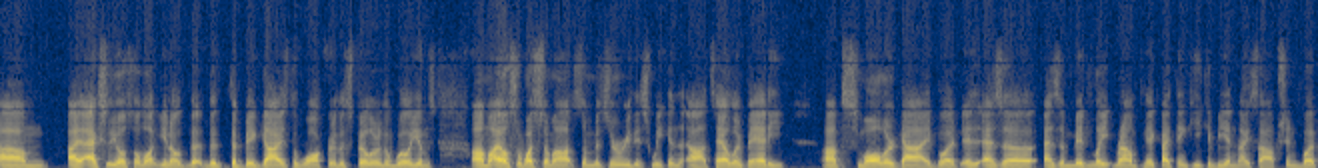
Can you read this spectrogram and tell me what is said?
Um, I actually also like you know the, the, the big guys, the Walker, the Spiller, the Williams. Um, I also watched some uh, some Missouri this week, and uh, Tyler Badie, uh, smaller guy, but as a as a mid late round pick, I think he could be a nice option. But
